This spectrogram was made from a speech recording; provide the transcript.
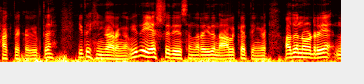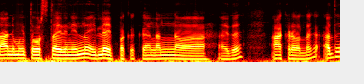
ಹಾಕಬೇಕಾಗುತ್ತೆ. ಇದು ಹಿಂಗಾರಂಗ. ಇದು ಎಷ್ಟು ದಿವಸ ಅಂದ್ರೆ ಇದು ನಾಲ್ಕು ತಿಂಗಳು. ಅದು ನೋಡಿರಿ, ನಾನು ನಿಮಗೆ ತೋರಿಸ್ತಾ ಇದ್ದೀನಿ. ಇನ್ನೂ ಇಲ್ಲೇ ಇತ್ತು ಪಕ್ಕಕ್ಕೆ ನನ್ನ ಇದು, ಆ ಕಡೆ ಹೊಲ್ದಾಗ. ಅದು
